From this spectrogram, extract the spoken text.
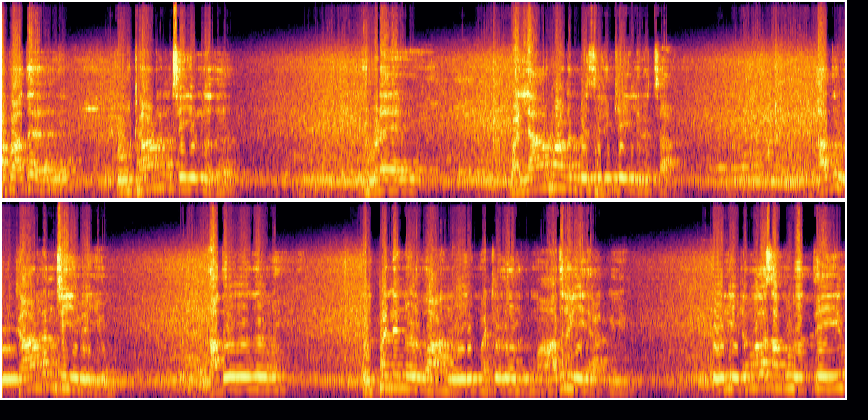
അപ്പം അത് ഉദ്ഘാടനം ചെയ്യുന്നത് നമ്മുടെ വല്ലാർപാടം ബസിലിക്കയിൽ വെച്ചാണ്. അത് ഉദ്ഘാടനം ചെയ്യുകയും അതിൽ നിന്ന് ഉൽപ്പന്നങ്ങൾ വാങ്ങുകയും മറ്റുള്ളവർക്ക് മാതൃകയാക്കുകയും ഒരു ഇടവക സമൂഹത്തെയും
